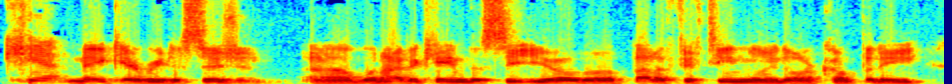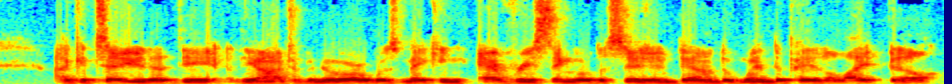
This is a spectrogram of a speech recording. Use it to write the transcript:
can't make every decision. Uh, when I became the CEO of a, about a $15 million company, I could tell you that the, the entrepreneur was making every single decision down to when to pay the light bill.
